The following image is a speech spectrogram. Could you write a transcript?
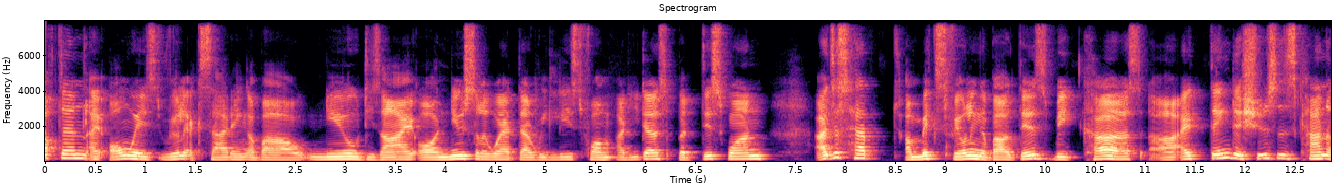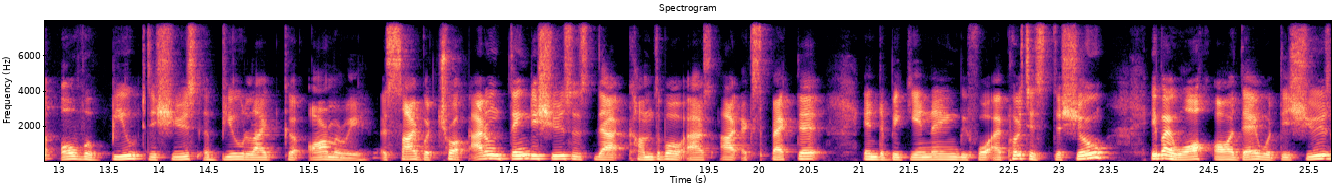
Often, I always really exciting about new design or new silhouette that released from Adidas, but this one, I just have a mixed feeling about this because uh, I think the shoes is kind of overbuilt. The shoes are built like an armory, a cyber truck. I don't think the shoes is that comfortable as I expected in the beginning before I purchased the shoe. If I walk all day with these shoes,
